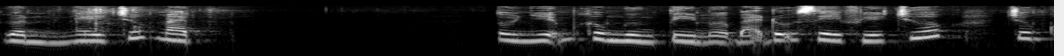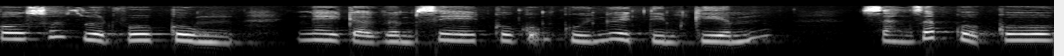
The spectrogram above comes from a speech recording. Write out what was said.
gần ngay trước mặt Tô nhiễm không ngừng tìm ở bãi đỗ xe phía trước, trông cô sốt ruột vô cùng, ngay cả gầm xe cô cũng cúi người tìm kiếm. Sáng dấp của cô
